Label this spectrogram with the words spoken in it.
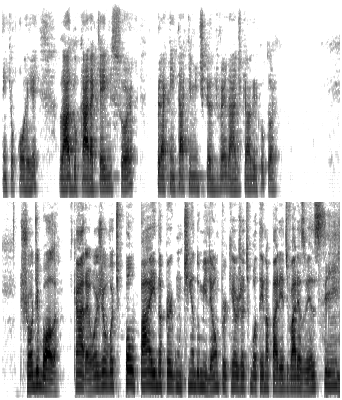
tem que ocorrer lá do cara que é emissor para quem está aqui me indicando de verdade, que é o agricultor. Show de bola. Cara, hoje eu vou te poupar aí da perguntinha do milhão, porque eu já te botei na parede várias vezes. Sim.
